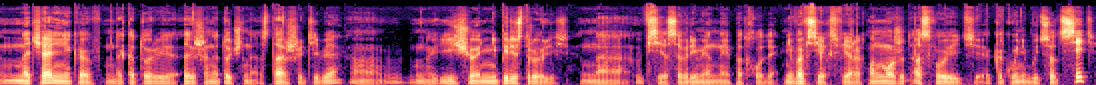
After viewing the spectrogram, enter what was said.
начальников, да, которые совершенно точно старше тебя, а, ну, еще не перестроились на все современные подходы. Не во всех сферах. Он может освоить какую-нибудь соцсеть,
